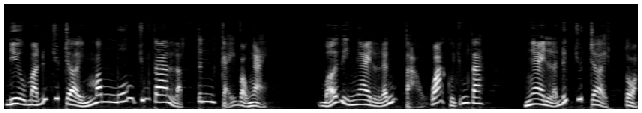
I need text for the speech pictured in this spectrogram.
Điều mà Đức Chúa Trời mong muốn chúng ta là tin cậy vào Ngài, bởi vì Ngài là đấng tạo hóa của chúng ta, Ngài là Đức Chúa Trời toàn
